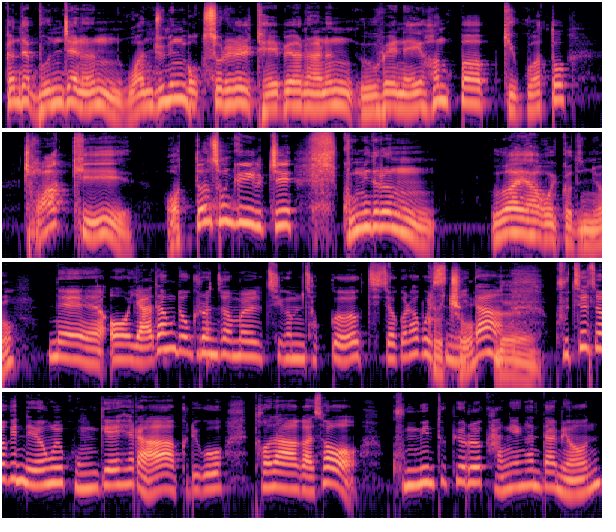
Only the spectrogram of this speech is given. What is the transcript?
그런데 문제는 원주민 목소리를 대변하는 의회 내의 헌법 기구가 또 정확히 어떤 성격일지 국민들은 의아해하고 있거든요. 네, 어, 야당도 그런 점을 지금 적극 지적을 하고 그렇죠. 있습니다. 네. 구체적인 내용을 공개해라. 그리고 더 나아가서 국민 투표를 강행한다면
